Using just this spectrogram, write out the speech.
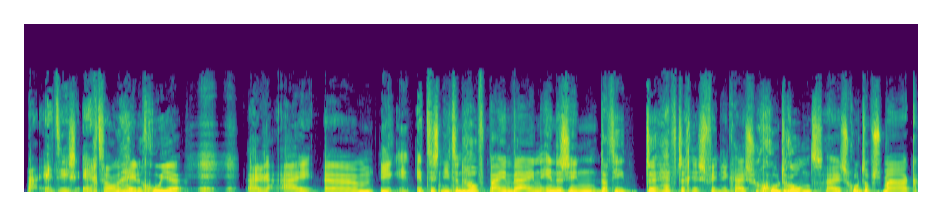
Maar het is echt wel een hele goede. Hij, hij, ehm, het is niet een hoofdpijnwijn in de zin dat hij te heftig is, vind ik. Hij is goed rond, hij is goed op smaak.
